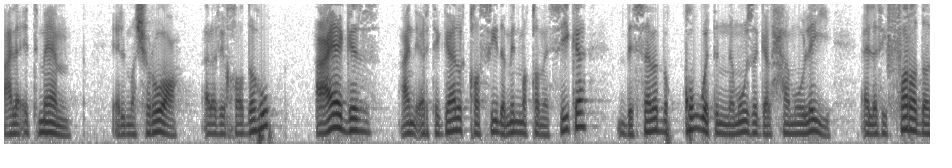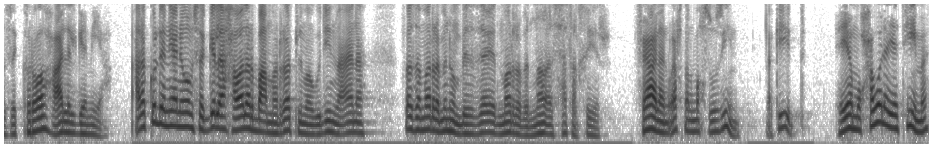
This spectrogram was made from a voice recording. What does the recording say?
على إتمام المشروع الذي خاضه عاجز عن ارتجال قصيدة من مقام السيكة بسبب قوة النموذج الحمولي الذي فرض ذكراه على الجميع. على كل يعني هو مسجلها حوالي أربع مرات الموجودين معانا. فإذا مرة منهم بالزايد مرة بالناقص حصل خير. فعلا وإحنا المحظوظين. أكيد. هي محاولة يتيمة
